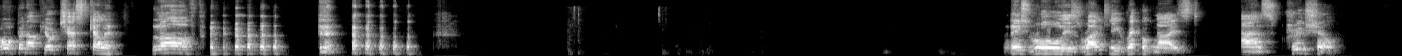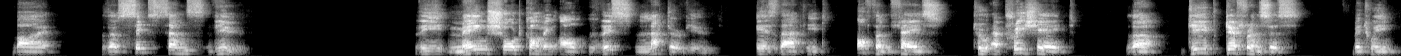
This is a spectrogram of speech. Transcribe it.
Open up your chest, Kelly. Laugh. This role is rightly recognized as crucial by the sixth sense view. The main shortcoming of this latter view is that it often fails to appreciate the deep differences between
